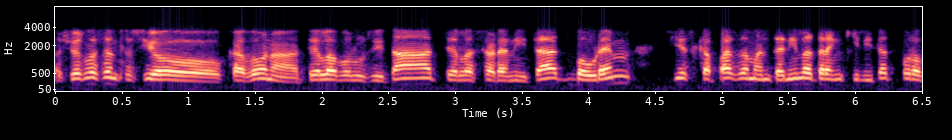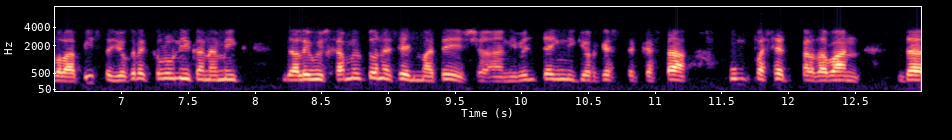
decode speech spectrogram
Això és la sensació que dona. Té la velocitat, té la serenitat. Veurem si és capaç de mantenir la tranquil·litat fora de la pista. Jo crec que l'únic enemic de Lewis Hamilton és ell mateix. A nivell tècnic, jo crec que està un passet per davant de,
